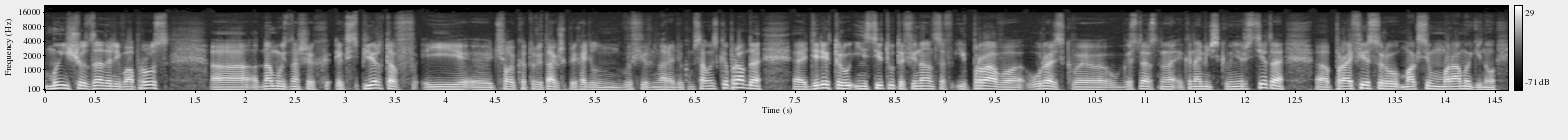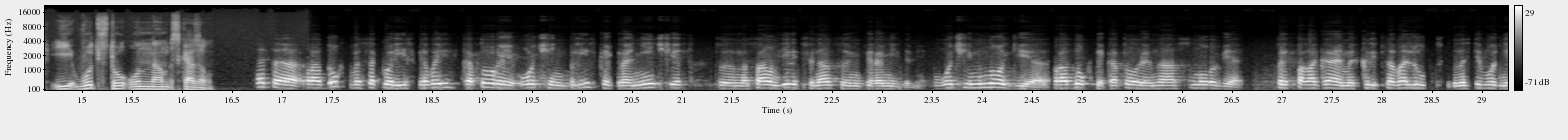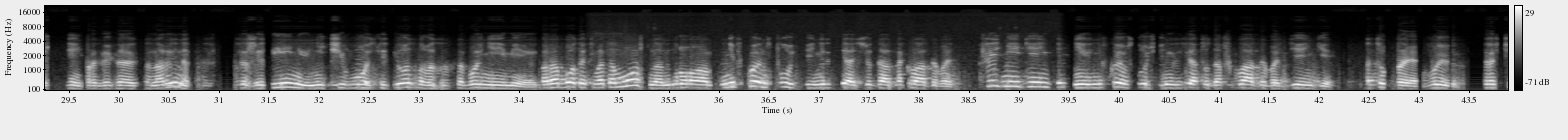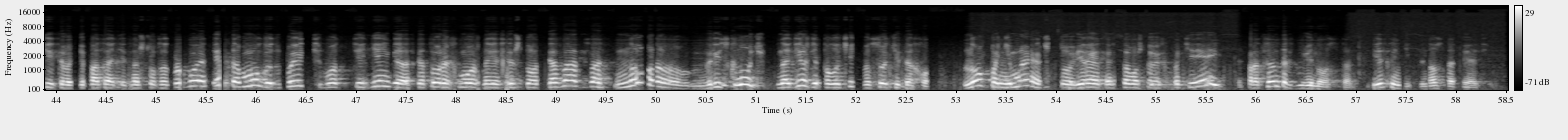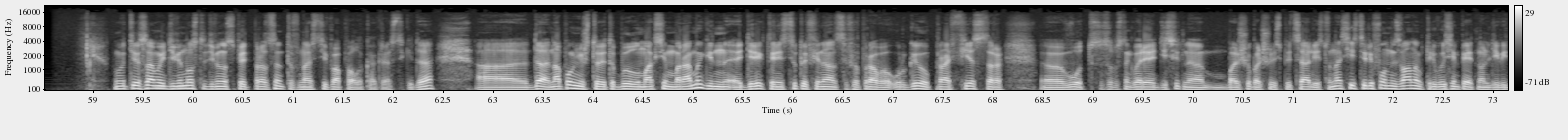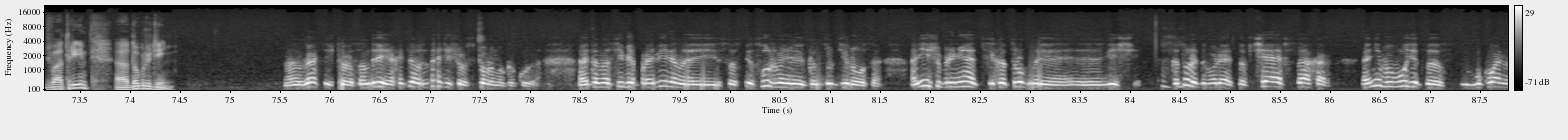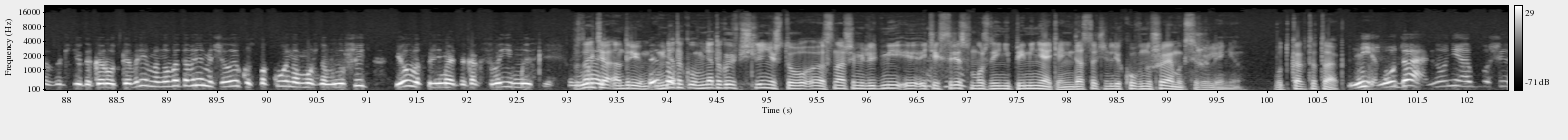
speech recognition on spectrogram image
мы еще задали вопрос э, одному из наших экспертов и э, человек, который также приходил в эфир на радио «Комсомольская правда», э, директору Института финансов и права Уральского государственного экономического университета, э, профессору Максиму Марамыгину. И вот что он нам сказал. Это продукт высокорисковый, который очень близко граничит на самом деле с финансовыми пирамидами. Очень многие продукты, которые на основе предполагаемых криптовалют на сегодняшний день продвигаются на рынок, к сожалению, ничего серьезного за собой не имеют. Работать в этом можно, но ни в коем случае нельзя сюда закладывать средние деньги, ни, ни в коем случае нельзя туда вкладывать деньги, которые вы рассчитываете потратить на что-то другое, это могут быть вот те деньги, от которых можно, если что, отказаться, но рискнуть в надежде получить высокий доход но понимают, что вероятность того, что их потеряет, процентов 90, если не 95. Ну, вот те самые 90-95% Насти попало как раз-таки, да? А, да, напомню, что это был Максим Марамыгин, э, директор Института финансов и права УрГЭУ, профессор, э, вот, собственно говоря, действительно большой-большой специалист. У нас есть телефонный звонок 3850923. Э, добрый день. А, здравствуйте еще раз, Андрей. Я хотел, знаете, еще в сторону какую. Это на себе проверено и со спецслужбами консультировался. Они еще применяют психотропные э, вещи, которые добавляются в чай, в сахар. Они выводятся буквально за какое-то короткое время, но в это время человеку спокойно можно внушить, и он воспринимает это как свои мысли. Вы знаете, Андрей, это... у, меня такое, у меня такое впечатление, что э, с нашими людьми э, этих средств можно и не применять. Они достаточно легко внушаемы, к сожалению. Вот как-то так. Не, ну да, ну не,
